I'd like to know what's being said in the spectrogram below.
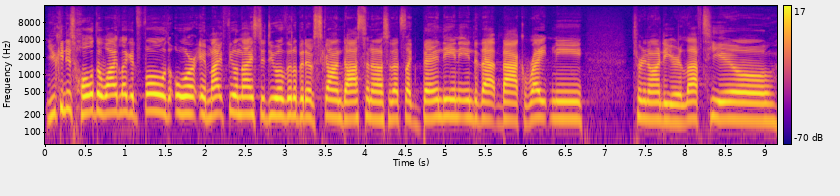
You can just hold the wide legged fold, or it might feel nice to do a little bit of skandasana. So that's like bending into that back right knee, turning onto your left heel.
